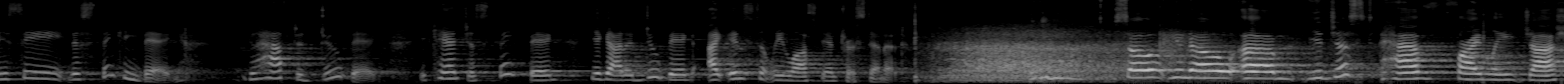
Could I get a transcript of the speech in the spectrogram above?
you see, this thinking big, you have to do big. You can't just think big, you got to do big. I instantly lost interest in it. so, you know, um, you just have finally, Josh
